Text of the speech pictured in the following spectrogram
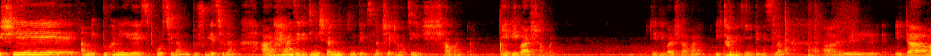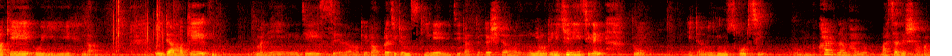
এসে আমি একটুখানি রেস্ট করছিলাম একটু শুয়েছিলাম। আর হ্যাঁ যে জিনিসটা আমি কিনতে গেছিলাম সেটা হচ্ছে এই সাবানটা। টেডিবার সাবান। টেডিবার সাবান এটা আমি কিনতে গেছিলাম। আর এটা আমাকে ওই। এইটা আমাকে মানে যে আমাকে ডক্টর যেটা আমি স্কিনে যে ডাক্তারটা সেটা আমার, উনি আমাকে লিখে দিয়েছিলেন। তো এটা আমি ইউজ করছি। তো খারাপ না, ভালো। বাচ্চাদের সাবান।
